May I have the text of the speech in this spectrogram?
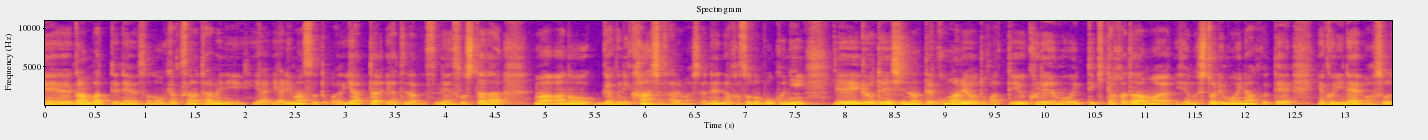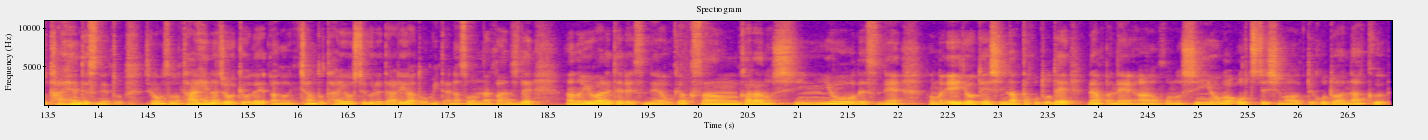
えー、頑張ってね、そのお客さんのためにややりますとかやったやってたんですね。そしたら、まあ、あの逆に感謝されましたね。なんかその僕に、えー、営業停止になって困るよとかっていうクレームを言ってきた方は、まあ、一人もいなくて、逆にね、あそれ大変ですねと。しかもその大変な状況であのちゃんと対応してくれてありがとうみたいな、そんな感じであの言われてですね、お客さんからの信用ですね、その営業停止になったことで、なんかね、あのこの信用が落ちてしまうってことはなく、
